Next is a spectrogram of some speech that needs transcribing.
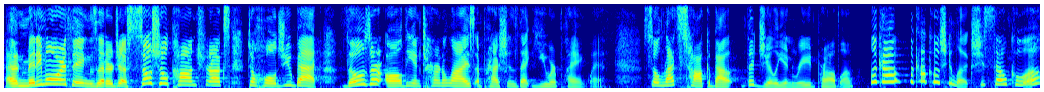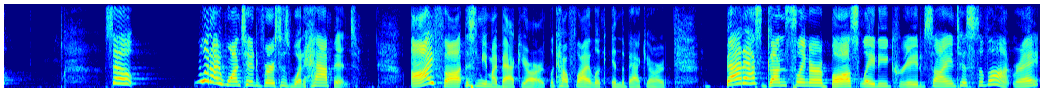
and many more things that are just social constructs to hold you back. Those are all the internalized oppressions that you are playing with. So let's talk about the Jillian Reed problem. Look how, look how cool she looks. She's so cool. So, what I wanted versus what happened. I thought, this is me in my backyard. Look how fly I look in the backyard badass gunslinger, boss lady, creative scientist, savant, right?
